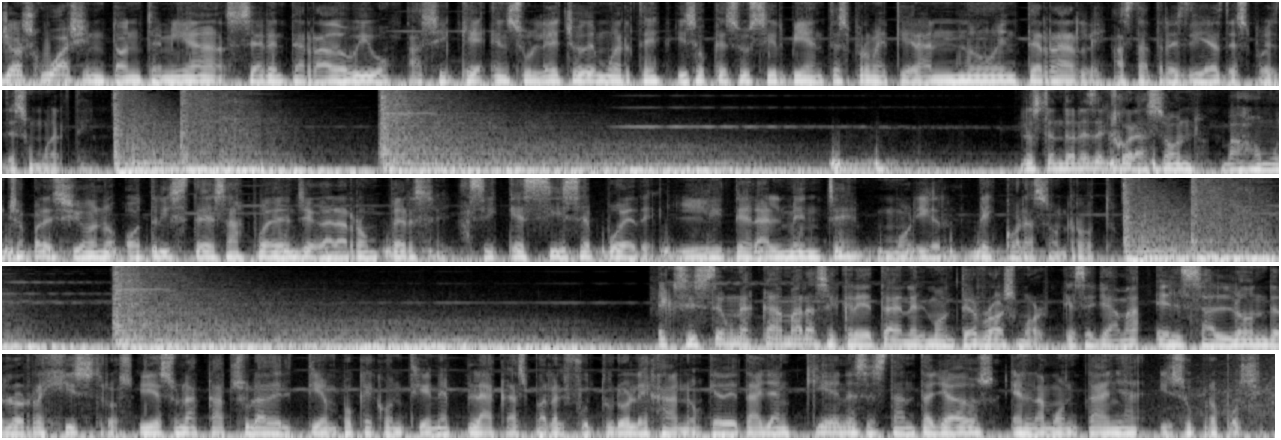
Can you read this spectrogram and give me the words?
George Washington temía ser enterrado vivo, así que en su lecho de muerte hizo que sus sirvientes prometieran no enterrarle hasta tres días después de su muerte. Los tendones del corazón, bajo mucha presión o tristeza, pueden llegar a romperse, así que sí se puede, literalmente, morir de corazón roto. Existe una cámara secreta en el Monte Rushmore que se llama el Salón de los Registros y es una cápsula del tiempo que contiene placas para el futuro lejano que detallan quiénes están tallados en la montaña y su propósito.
